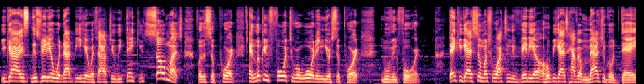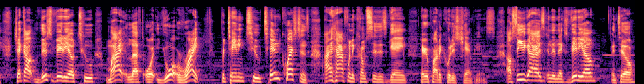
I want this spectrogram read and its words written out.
You guys, this video would not be here without you. We thank you so much for the support and looking forward to rewarding your support moving forward. Thank you guys so much for watching the video. I hope you guys have a magical day. Check out this video to my left or your right pertaining to 10 questions I have when it comes to this game, Harry Potter Quidditch Champions. I'll see you guys in the next video. Until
